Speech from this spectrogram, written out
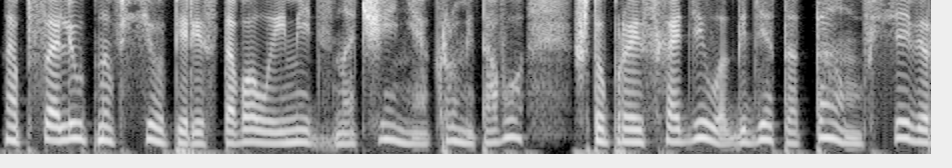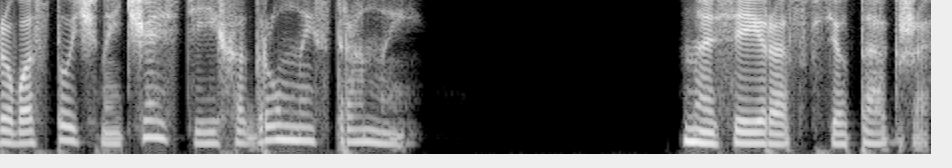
абсолютно все переставало иметь значение, кроме того, что происходило где-то там, в северо-восточной части их огромной страны. На сей раз все так же.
